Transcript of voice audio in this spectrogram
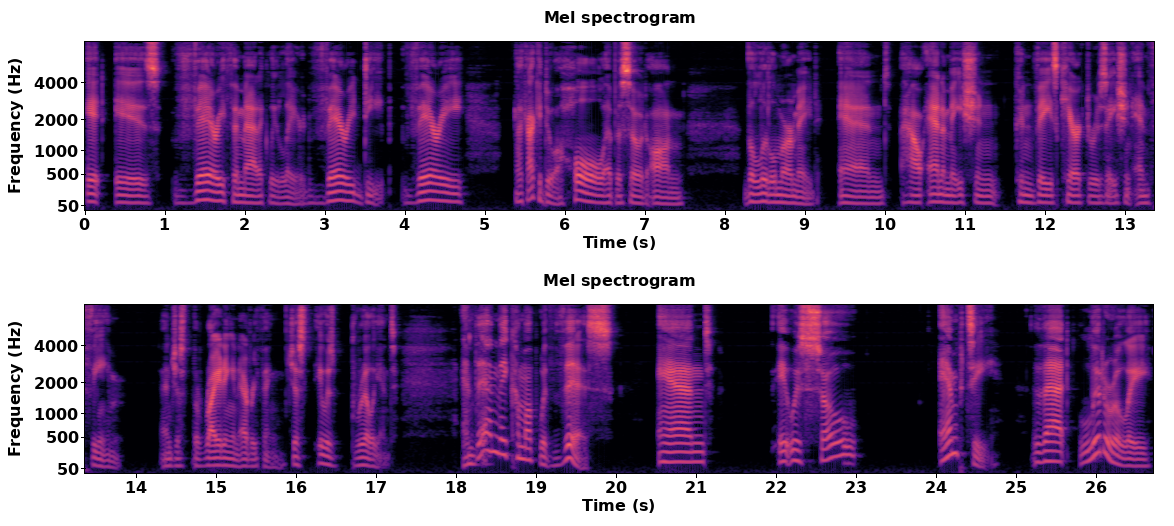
It is very thematically layered, very deep, very like I could do a whole episode on The Little Mermaid and how animation conveys characterization and theme and just the writing and everything. Just it was brilliant. And then they come up with this and it was so empty that literally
